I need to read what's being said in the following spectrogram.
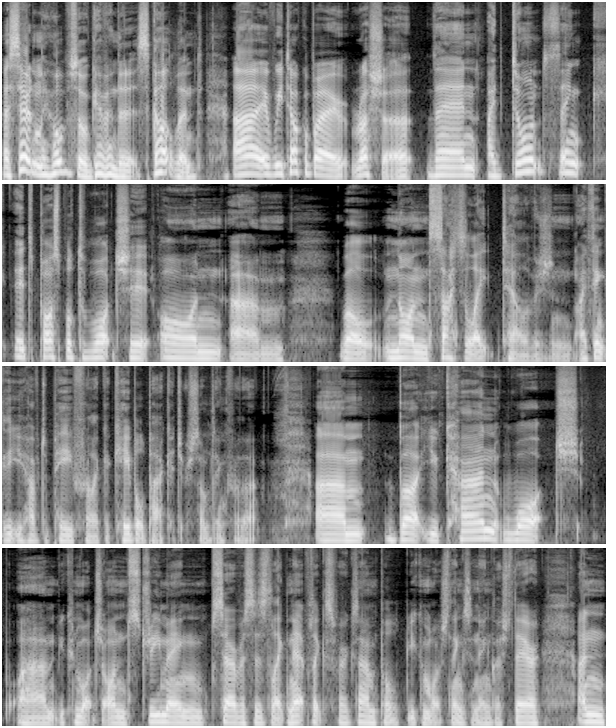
I certainly hope so, given that it's Scotland. Uh, if we talk about Russia, then I don't think it's possible to watch it on, um, well, non satellite television. I think that you have to pay for like a cable package or something for that. Um, but you can watch. Um, you can watch on streaming services like Netflix, for example. You can watch things in English there. And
